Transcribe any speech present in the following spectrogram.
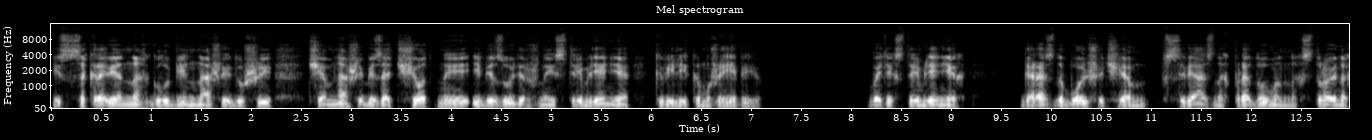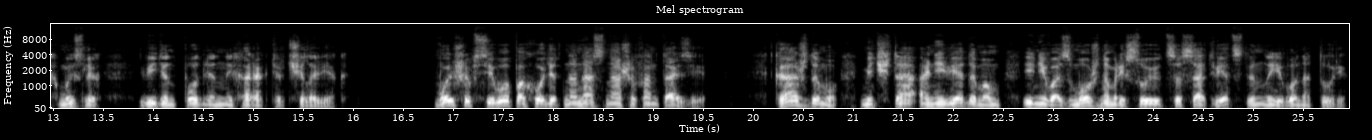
из сокровенных глубин нашей души, чем наши безотчетные и безудержные стремления к великому жребию. В этих стремлениях гораздо больше, чем в связанных, продуманных, стройных мыслях, виден подлинный характер человека. Больше всего походят на нас наши фантазии. Каждому мечта о неведомом и невозможном рисуется соответственно его натуре.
